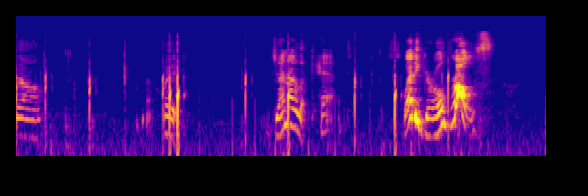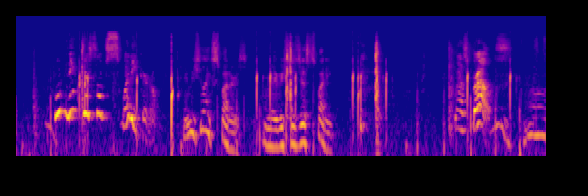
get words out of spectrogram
No. no. Wait. Jenna the cat. Sweaty girl? Gross! Who named herself Sweaty Girl? Maybe she likes sweaters. Or maybe she's just sweaty. That's gross. Oh,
